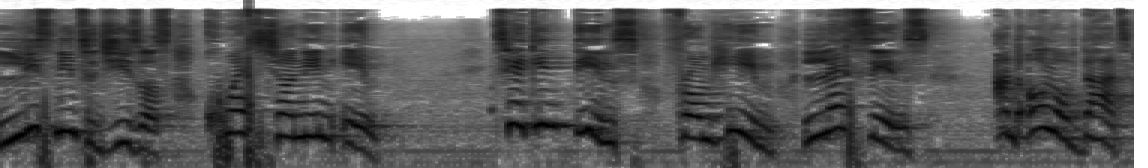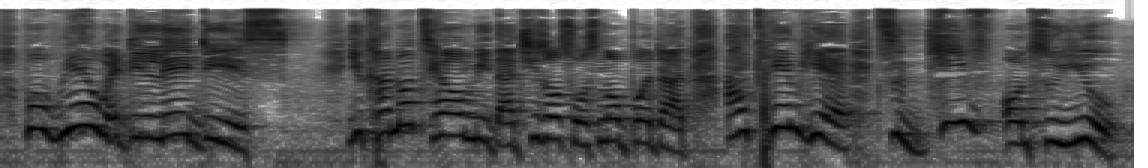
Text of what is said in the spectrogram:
listening to Jesus, questioning him, taking things from him, lessons, and all of that. But where were the ladies? You cannot tell me that Jesus was not bothered. I came here to give unto you.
